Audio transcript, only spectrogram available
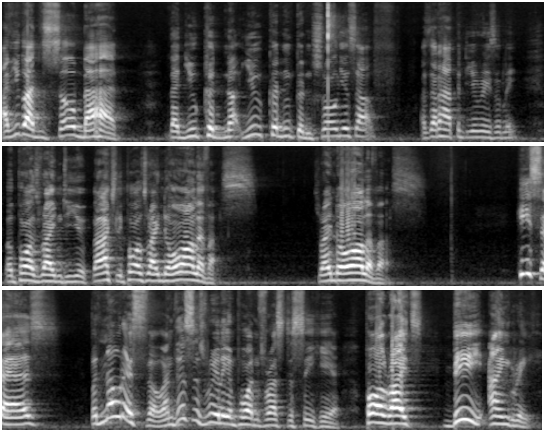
Have you gotten so bad that you, could not, you couldn't control yourself? Has that happened to you recently? Well, Paul's writing to you. Well, actually, Paul's writing to all of us. He's writing to all of us. He says, but notice though, and this is really important for us to see here. Paul writes, be angry.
